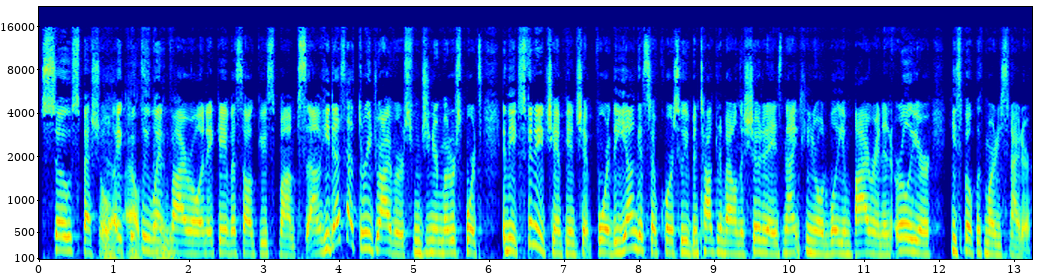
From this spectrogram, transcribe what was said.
so special. Yeah, it quickly went viral and it gave us all goosebumps. Um, he does have three drivers from Junior Motorsports in the Xfinity Championship for the youngest of course, who we've been talking about on the show today is 19 year old William Byron. And earlier, he spoke with Marty Snider.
